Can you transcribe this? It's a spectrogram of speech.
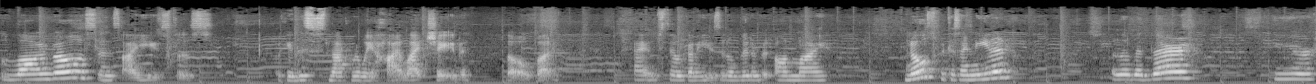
long ago since I used this. Okay, this is not really a highlight shade though, but I am still gonna use it a little bit on my nose because I need it. a little bit there, here,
